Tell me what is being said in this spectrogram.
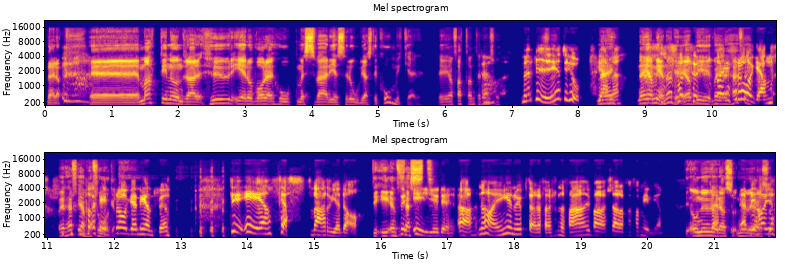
Nej då. Eh, Martin undrar, hur är det att vara ihop med Sveriges roligaste komiker? Det, jag fattar inte det. Ja. Så. Men vi är inte ihop, Nej, Janne. Nej, jag menar det. Jag blir, vad, är det här för, frågan? vad är det här för jävla Vad är fråga? frågan egentligen? Det är en fest varje dag. Det är en Det fest. är ju det. Ja, nu har jag ingen att uppträda för, så nu får han ju bara köra för familjen. Och nu är det alltså, nu är det alltså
